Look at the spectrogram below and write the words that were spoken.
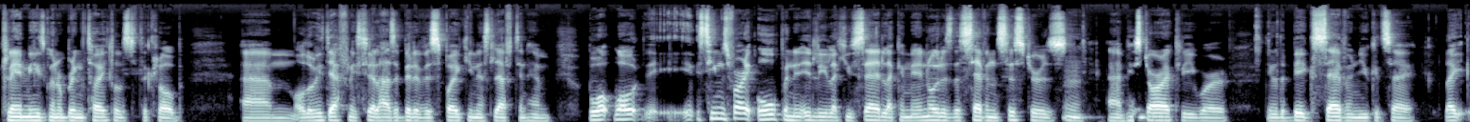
claiming he's going to bring titles to the club. Um, although he definitely still has a bit of his spikiness left in him. But what, what it seems very open in Italy, like you said. Like I mean, I know there's the Seven Sisters, mm. um, historically were you know the big seven, you could say. Like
